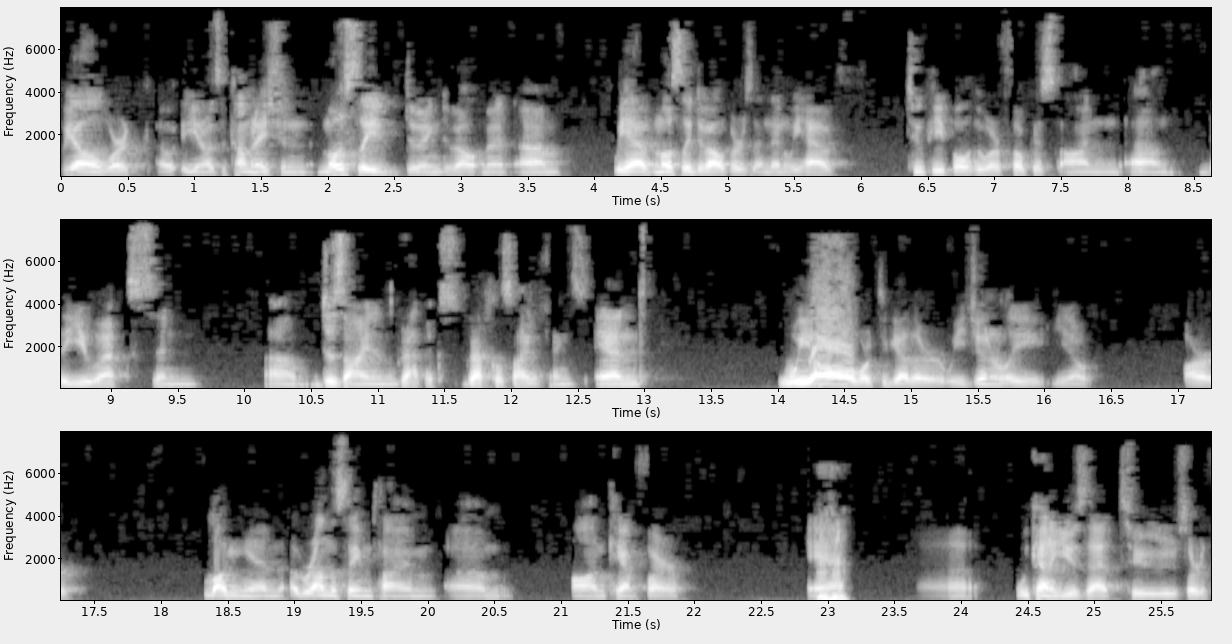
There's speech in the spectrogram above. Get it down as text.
we all work. Uh, you know, it's a combination, mostly doing development. Um, we have mostly developers, and then we have two people who are focused on um, the UX and um, design and graphics, graphical side of things, and we all work together. We generally, you know, are logging in around the same time um, on Campfire, and mm-hmm. uh, we kind of use that to sort of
